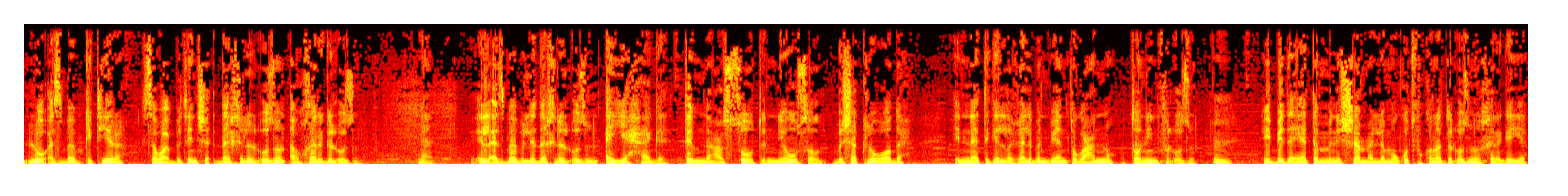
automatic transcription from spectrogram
له أسباب كتيرة سواء بتنشأ داخل الأذن أو خارج الأذن نعم الأسباب اللي داخل الأذن أي حاجة تمنع الصوت إن يوصل بشكل واضح الناتج اللي غالبا بينتج عنه طنين في الأذن مم. بداية من الشمع اللي موجود في قناة الأذن الخارجية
